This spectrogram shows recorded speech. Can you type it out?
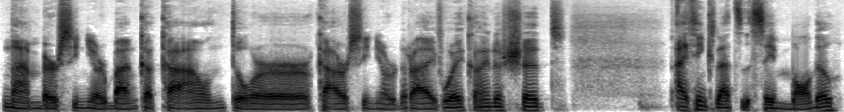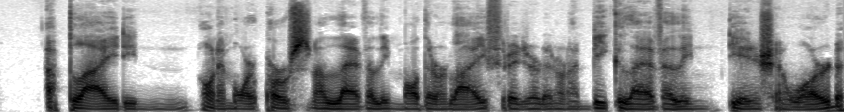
numbers in your bank account or cars in your driveway kind of shit. I think that's the same model applied in on a more personal level in modern life rather than on a big level in the ancient world.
